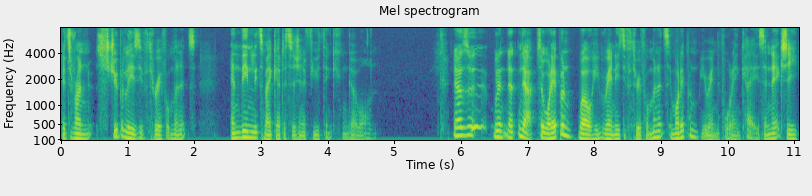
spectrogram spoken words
Let's run stupidly easy for three or four minutes, and then let's make a decision if you think you can go on. Now, so, no, so what happened? Well, he ran easy for three or four minutes, and what happened? He ran the 14Ks, and actually,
